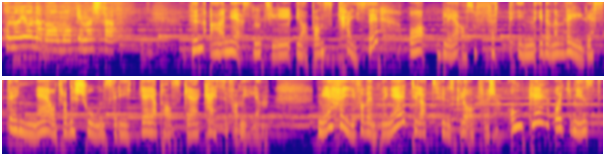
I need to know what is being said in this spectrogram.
このような場を設けました Hun er niesen til Japans keiser, og ble altså født inn i denne veldig strenge og tradisjonsrike japanske keiserfamilien. Med høye forventninger til at hun skulle oppføre seg ordentlig, og ikke minst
